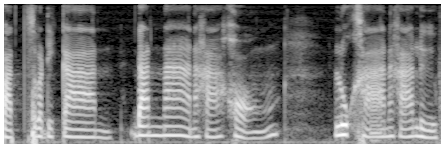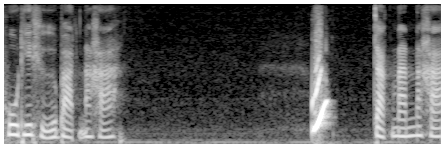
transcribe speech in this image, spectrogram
บัตรสวัสดิการด้านหน้านะคะของลูกค้านะคะ หรือผู้ที่ถือบัตรนะคะ จากนั้นนะคะ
